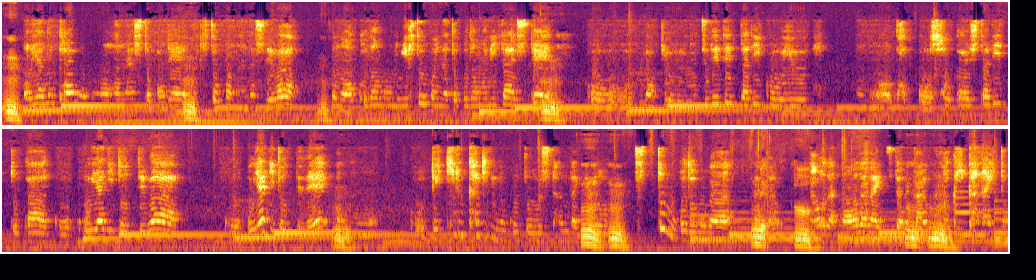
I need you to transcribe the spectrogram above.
うん。親の介護の話とかで、うん。不登校の話では、うん。その子供に不登校になった子供に対して、うん。こう、まあ、病院に連れてったりこういうあの学校を紹介したりとかこう親にとってはこう親にとってね、うん。あのこうできる限りのことをしたんだけど、うんうん。ちっとも子供がなんねだろう、うん。治ら治らないって言ったらなんかうまくいかないと。う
